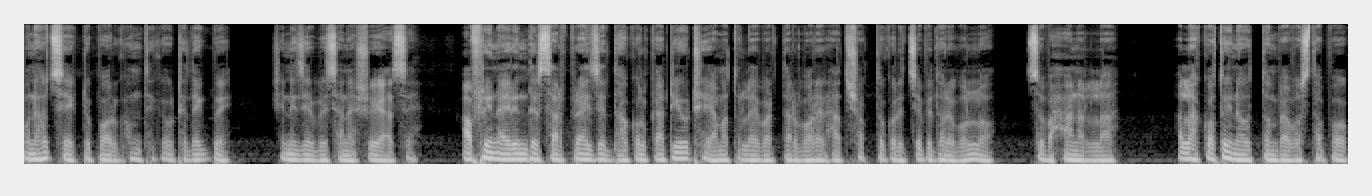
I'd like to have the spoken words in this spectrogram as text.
মনে হচ্ছে একটু পর ঘুম থেকে উঠে দেখবে সে নিজের বিছানায় শুয়ে আছে। আফরিন আইরিনদের সারপ্রাইজের ধকল কাটিয়ে উঠে আমাতুল্লাহ এবার তার বরের হাত শক্ত করে চেপে ধরে বলল সুবাহান আল্লাহ আল্লাহ কতই না উত্তম ব্যবস্থাপক।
